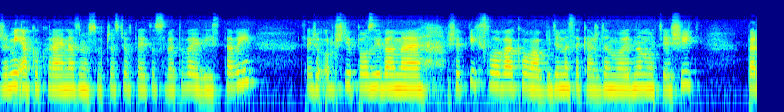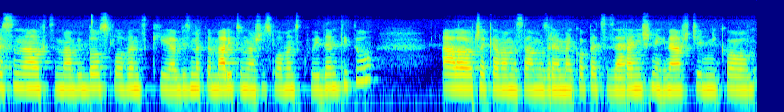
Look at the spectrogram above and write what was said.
že my ako krajina sme súčasťou tejto svetovej výstavy. Takže určite pozývame všetkých Slovákov a budeme sa každému jednému tešiť. Personál chcem, aby bol slovenský, aby sme tam mali tú našu slovenskú identitu, ale očakávame samozrejme kopec zahraničných návštevníkov.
